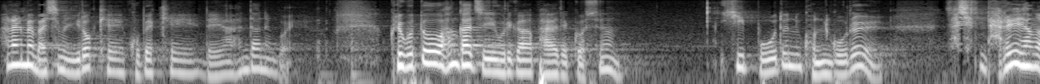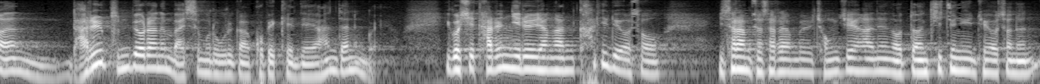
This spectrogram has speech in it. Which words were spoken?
하나님의 말씀을 이렇게 고백해 내야 한다는 거예요. 그리고 또 한 가지 우리가 봐야 될 것은 이 모든 권고를 사실 나를 향한 나를 분별하는 말씀으로 우리가 고백해 내야 한다는 거예요. 이것이 다른 일을 향한 칼이 되어서 이 사람 저 사람을 정죄하는 어떠한 기준이 되어서는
